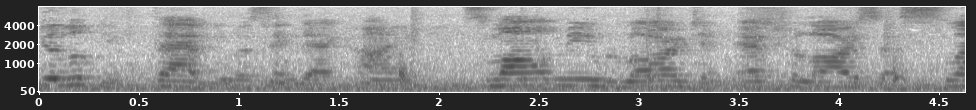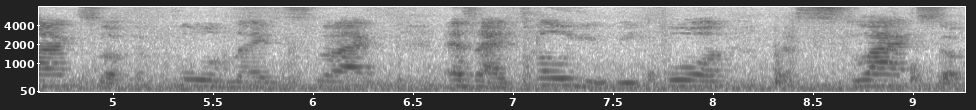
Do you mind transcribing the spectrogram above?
You're looking fabulous in that kind. Small, medium, large, and extra large. The slacks are the full leg slack. As I told you before, the slacks are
